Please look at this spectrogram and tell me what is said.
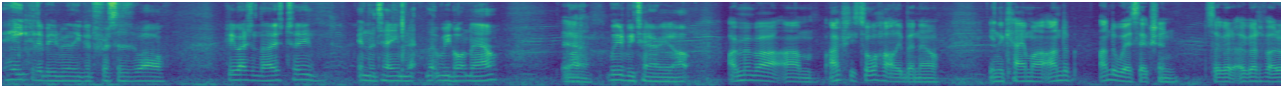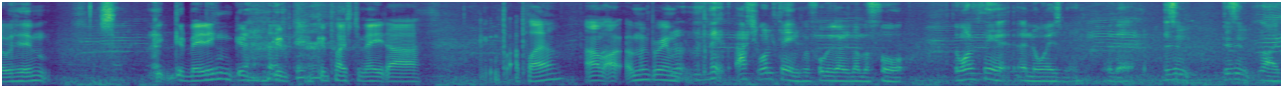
he could have been really good for us as well. Can you imagine those two in the team that we got now? Yeah. Like, we'd be tearing it up. I remember um, I actually saw Harley Bennell in the Kmart under, underwear section. So I got, I got a photo with him. Good, good meeting. Good, good, good place to meet uh, a player. Um, I I remember him. the actually, one thing before we go to number four, the one thing that annoys me a bit doesn't doesn't like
